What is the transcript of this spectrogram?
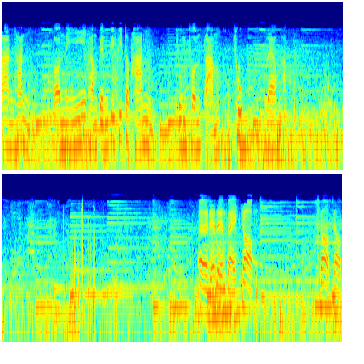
บ้านท่านตอนนี้ทำเป็นพิพิธภัณฑ์ ชุมชนสามชุกแล้วครับเออเดี๋ยวเดินไปชอบ ชอบชอบ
